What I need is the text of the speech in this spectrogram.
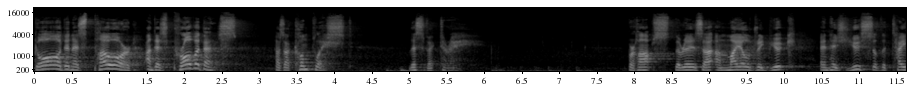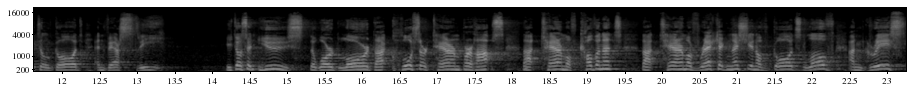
God in His power and His providence has accomplished this victory. Perhaps there is a, a, mild rebuke in his use of the title God in verse 3. He doesn't use the word Lord, that closer term perhaps, that term of covenant, that term of recognition of God's love and grace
